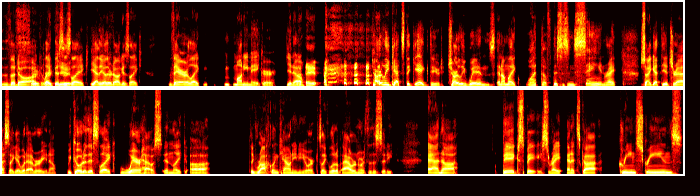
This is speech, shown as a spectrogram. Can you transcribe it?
the dog. Super like this is like, yeah, the other dog is like their like money maker, you know? Charlie gets the gig, dude. Charlie wins. And I'm like, what the? F- this is insane, right? So I get the address, I get whatever, you know. We go to this like warehouse in like, uh, like Rockland County, New York. It's like a little hour north of the city. And, uh, big space, right? And it's got green screens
